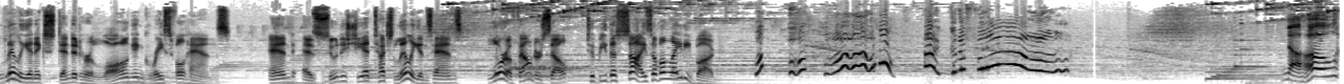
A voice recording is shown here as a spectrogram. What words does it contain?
Lillian extended her long and graceful hands. And as soon as she had touched Lillian's hands, Laura found herself to be the size of a ladybug. I'm gonna fall! No,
